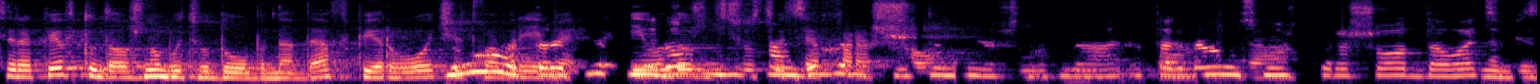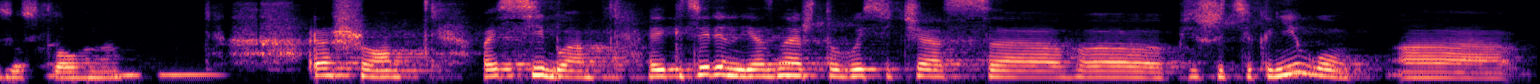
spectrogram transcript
Терапевту должно быть удобно, да, в первую очередь ну, во время, и он должен чувствовать себя хорошо. Конечно, да. Тогда да, он да. сможет хорошо отдавать. Да, безусловно. Хорошо, спасибо. Екатерина, я знаю, что вы сейчас э, э пишете книгу. Э,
